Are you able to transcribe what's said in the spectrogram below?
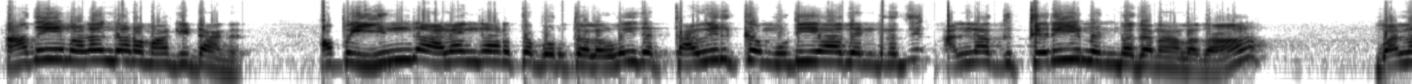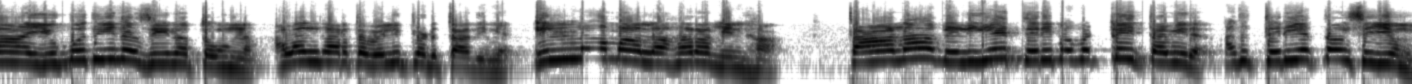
அதையும் அலங்காரம் ஆக்கிட்டாங்க அப்ப இந்த அலங்காரத்தை பொறுத்தளவுல இதை தவிர்க்க முடியாதுன்றது அல்லாக்கு தெரியும் என்பதனாலதான் வலா யுபதீன ஜீனத்தோன்னு அலங்காரத்தை வெளிப்படுத்தாதீங்க. இல்லாம லஹர மின்ஹா. தானா வெளியே தெரிபவற்றை தவிர அது தெரியத்தான் செய்யும்.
